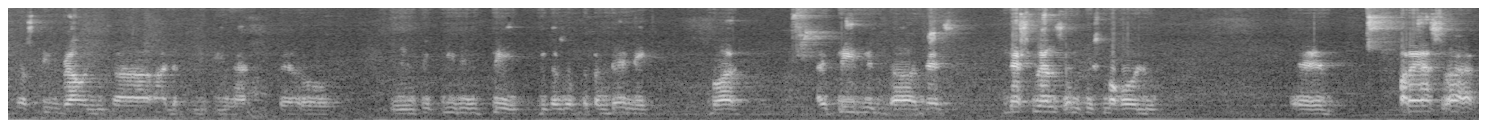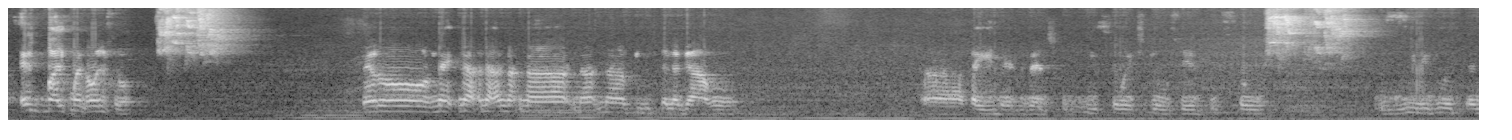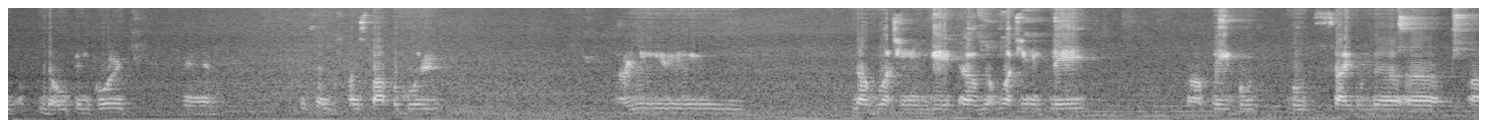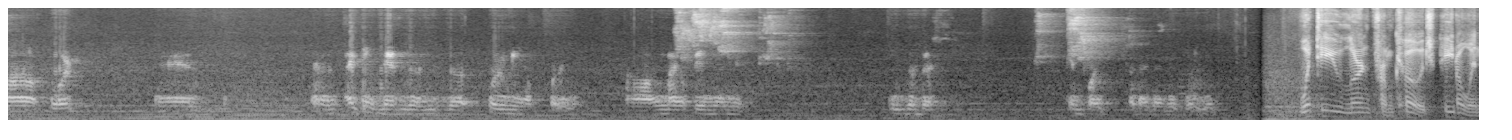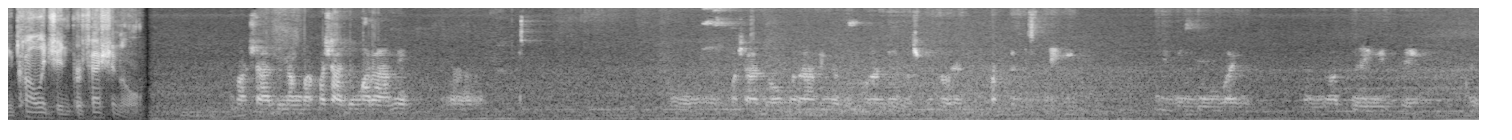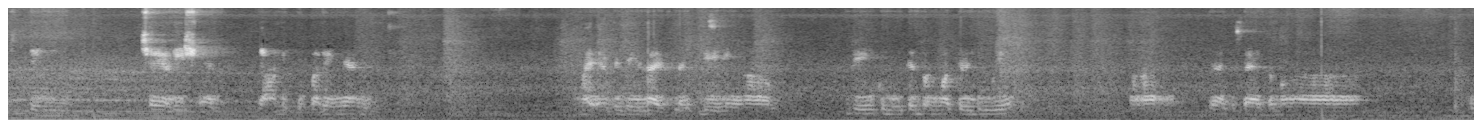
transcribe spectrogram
Justin Brown sa Anak Pilipinas. Pero we didn't play because of the pandemic. But I played with uh, Des, Des Wells and Chris Makolu. And parehas, uh, Ed Balkman also. Pero na na na na na, na, na, na talaga ako uh, Dez Wells. He's so explosive. He's so really good in the open court. And he's un- unstoppable. I really, really love watching him game, uh, watching him play. Uh, play both both sides of the uh, uh, court. And and I think Levion is the for me, for me. Uh, in my opinion, is the best import that I've ever played with. What do you learn from Coach Pido in college and professional? Masyado nang masyadong marami. Uh, uh, masyado maraming natutunan kay Coach Pido and optimistic even though when I'm not playing with him, I still cherish and gamit ko pa rin yan my everyday life, like being um, being committed on what you're doing. Uh, ito mga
